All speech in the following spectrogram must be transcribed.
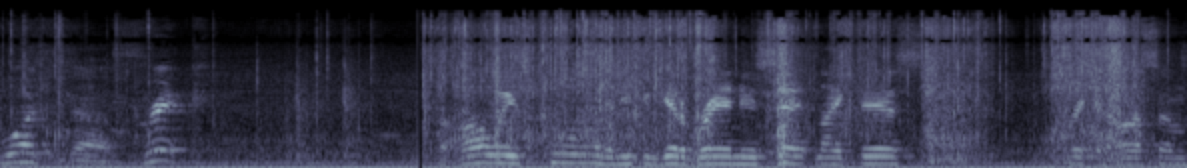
What the frick? So always cool when you can get a brand new set like this. Freaking awesome.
